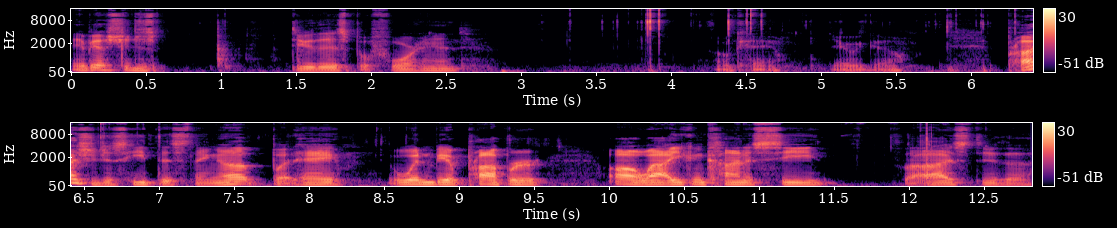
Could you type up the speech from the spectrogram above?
Maybe I should just do this beforehand. Okay, there we go. Probably should just heat this thing up, but hey, it wouldn't be a proper, oh wow, you can kind of see the eyes through the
